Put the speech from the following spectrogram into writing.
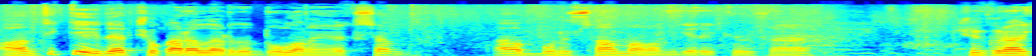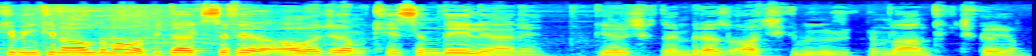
antik de gider çok aralarda dolanayaksam abi bunu salmamam gerekiyor sana. Çünkü rakibinkini aldım ama bir dahaki sefer alacağım kesin değil yani. Gerçekten biraz aç gibi gözüktüm de antik çıkacağım.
